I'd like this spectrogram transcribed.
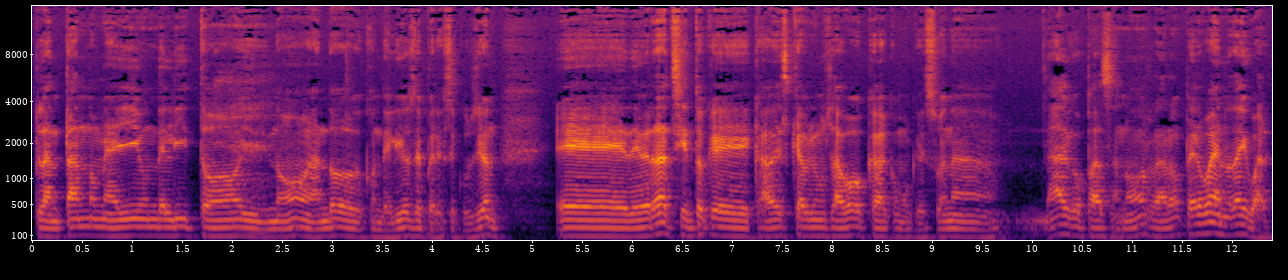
plantándome ahí un delito y no, ando con delitos de persecución. Eh, de verdad, siento que cada vez que abrimos la boca como que suena... Algo pasa, ¿no? Raro, pero bueno, da igual.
